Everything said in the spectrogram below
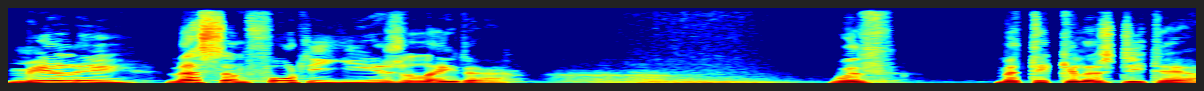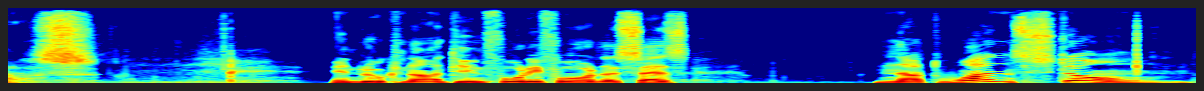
merely less than 40 years later with meticulous details. In Luke 19:44 that says not one stone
